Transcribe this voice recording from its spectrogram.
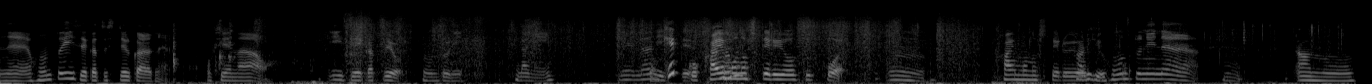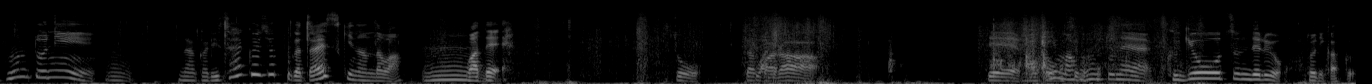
ねほんといい生活してるからね。教えなよ。いい生活よ本当に。何？ね何って？結構買い物してる様子っぽい。うん。買い物してる様子春日本当にねあの本当になんかリサイクルショップが大好きなんだわ、うん、うん、わてそうだからで今わて本当ね苦行を積んでるよとにかく。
